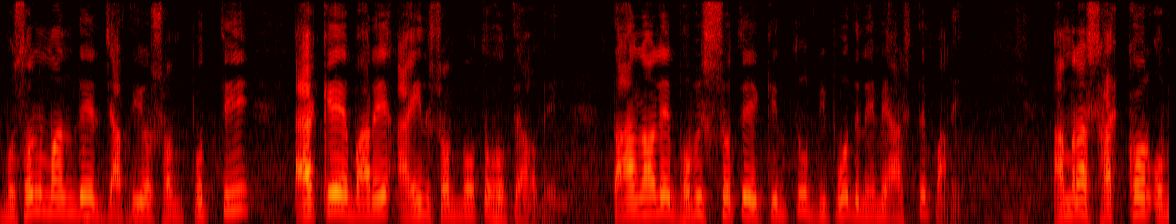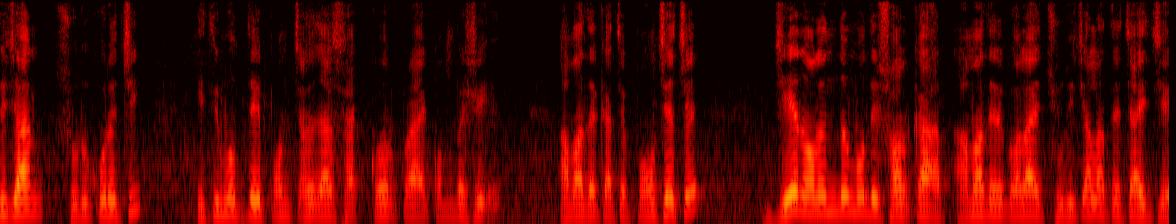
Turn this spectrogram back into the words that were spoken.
মুসলমানদের জাতীয় সম্পত্তি একেবারে আইনসম্মত হতে হবে। তা নাহলে ভবিষ্যতে কিন্তু বিপদ নেমে আসতে পারে। আমরা স্বাক্ষর অভিযান শুরু করেছি। ইতিমধ্যে পঞ্চাশ হাজার স্বাক্ষর প্রায় কম বেশি আমাদের কাছে পৌঁছেছে। যে নরেন্দ্র মোদী সরকার আমাদের গলায় ছুরি চালাতে চাইছে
